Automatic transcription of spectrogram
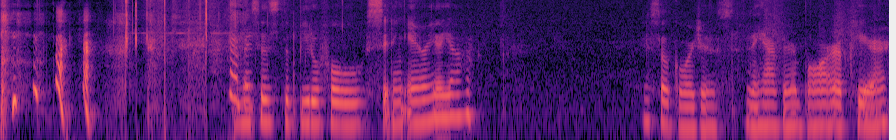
this is the beautiful sitting area, y'all. It's so gorgeous. And they have their bar up here.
